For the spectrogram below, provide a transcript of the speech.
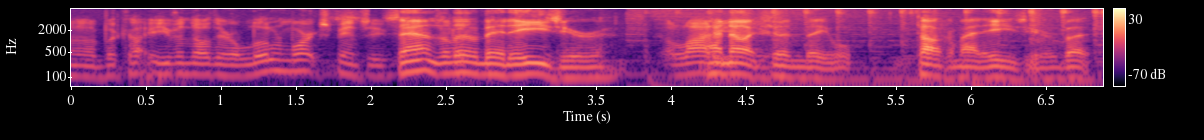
uh, because even though they're a little more expensive Sounds a little bit easier a lot I know it shouldn't be talking about easier, but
